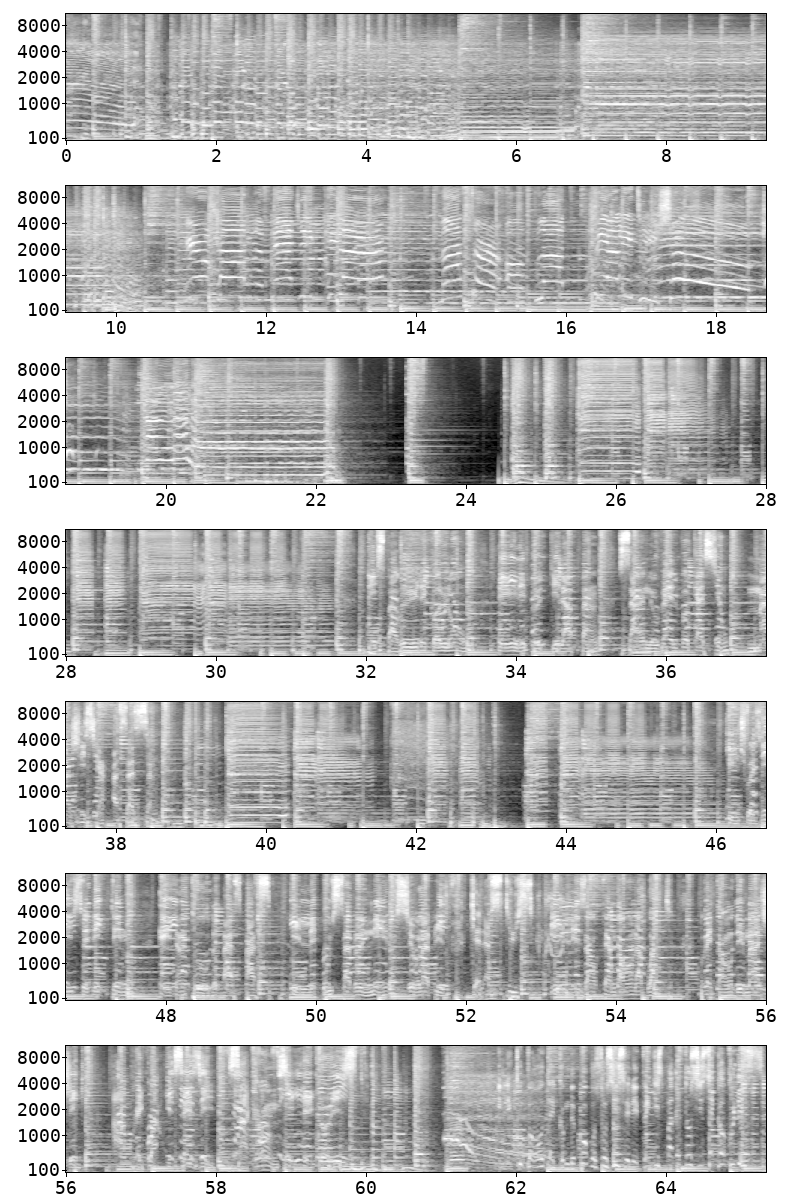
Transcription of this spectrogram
Magique. Après quoi il saisit sa grande scie égoïste. Il les coupe en rondelles comme de pauvres saucisses et les fait disparaître aussi secs en coulisses.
